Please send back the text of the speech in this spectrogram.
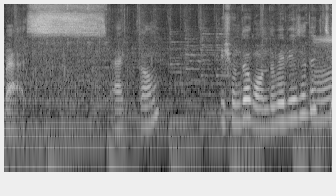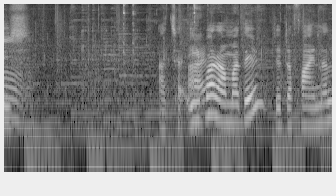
ব্যাস একদম। কি সুন্দর গন্ধ বেরিয়েছে দেখছিস? আচ্ছা এইবার আমাদের যেটা ফাইনাল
